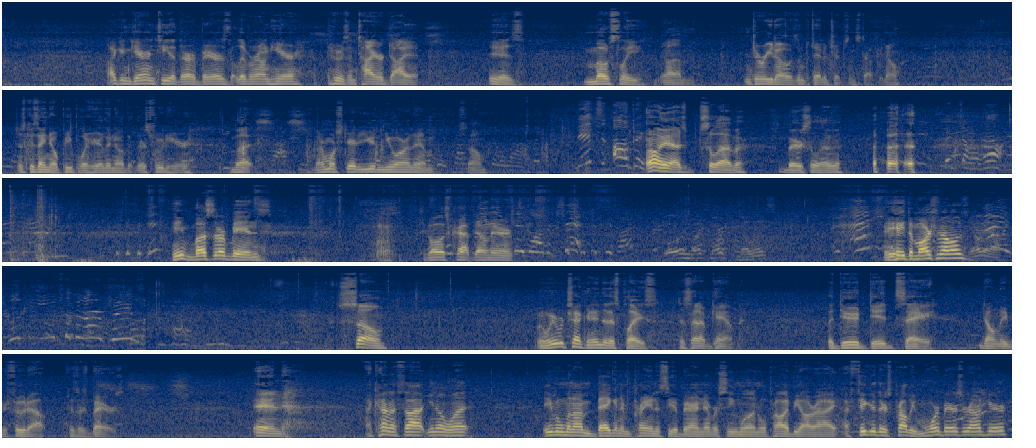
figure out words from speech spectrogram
I can guarantee that there are bears that live around here whose entire diet is mostly um, Doritos and potato chips and stuff, you know. Just because they know people are here, they know that there's food here. But they're more scared of you than you are them. So. Oh yeah, it's saliva, bear saliva. It's a lot. He busted our bins. Took all this crap down there. Take all the he marshmallows. Ate the marshmallows. Oh, yeah. Guys, look, he took another bin. So, when we were checking into this place to set up camp, the dude did say, don't leave your food out because there's bears. And I kind of thought, you know what? Even when I'm begging and praying to see a bear, I never see one, we'll probably be all right. I figure there's probably more bears around here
